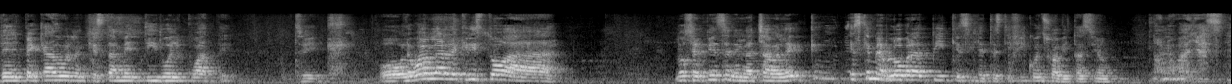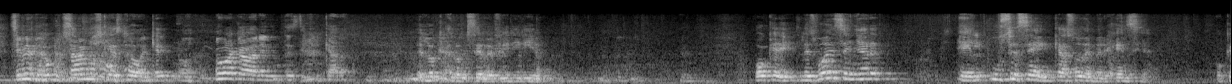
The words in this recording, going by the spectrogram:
del pecado en el que está metido el cuate. ¿Sí? O le voy a hablar de Cristo a... No sé, piensen en la chava. Es que me habló Brad Pitt que si le testifico en su habitación. No, no vayas. Sí me explico, porque sabemos que esto no, no, va a acabar en testificar. Es lo que, a lo que se referiría. Ok, les voy a enseñar el UCC en caso de emergencia. ¿Ok?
